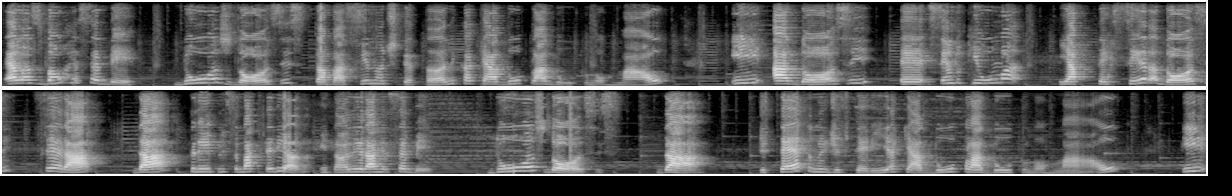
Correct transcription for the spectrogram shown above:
elas vão receber duas doses da vacina antitetânica, que é a dupla adulto normal, e a dose, é, sendo que uma e a terceira dose será da tríplice bacteriana. Então, ele irá receber duas doses da de tétano e difteria, que é a dupla adulto normal, e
